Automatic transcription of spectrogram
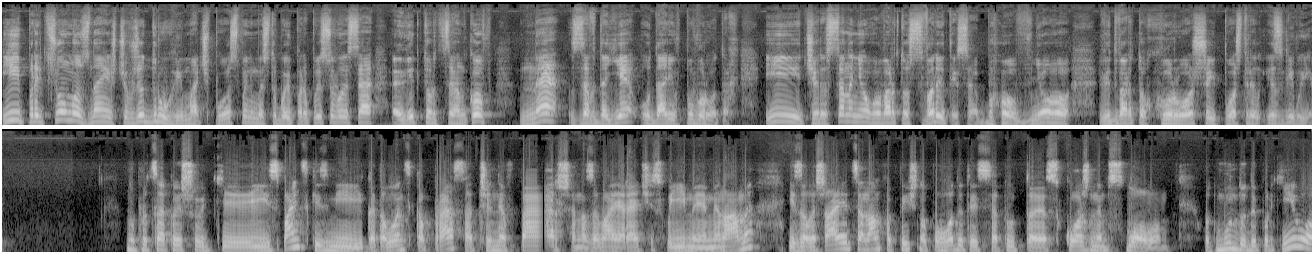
І при цьому знаю, що вже другий матч поспіль ми з тобою переписувалися. Віктор Ценков не завдає ударів по воротах, і через це на нього варто сваритися, бо в нього відверто хороший постріл із лівої. Ну про це пишуть і іспанські змі, і каталонська преса, чи не вперше називає речі своїми іменами, і залишається нам фактично погодитися тут е, з кожним словом. От Мундо Депортіво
